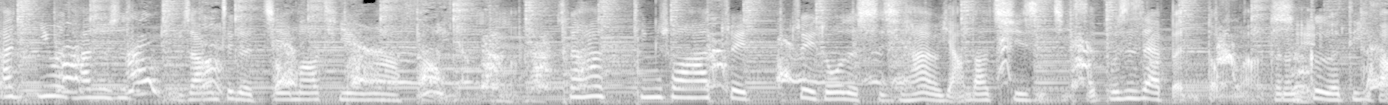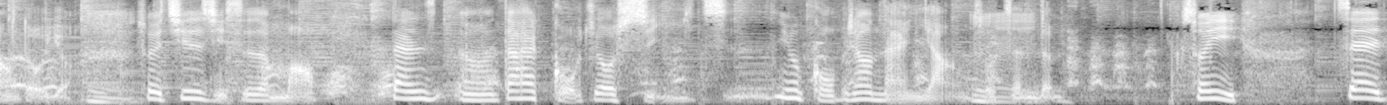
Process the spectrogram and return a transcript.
他因为他就是主张这个接猫 TNR 放养的嘛，所以他听说他最最多的时期，他有养到七十几只，不是在本东啊，可能各个地方都有，所以七十几只的猫，但嗯、呃，大概狗只有十一只，因为狗比较难养，说真的，所以在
